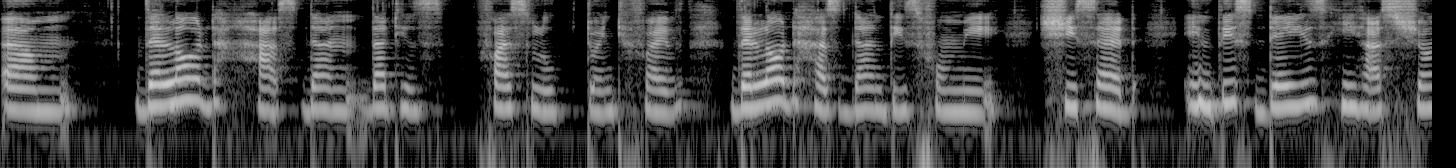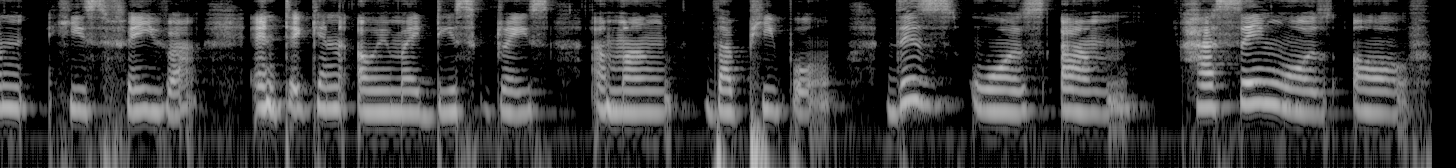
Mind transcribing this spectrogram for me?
Um, the Lord has done, that is First Luke 25. The Lord has done this for me. She said, In these days he has shown his favor and taken away my disgrace among the people. This was um her saying was of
